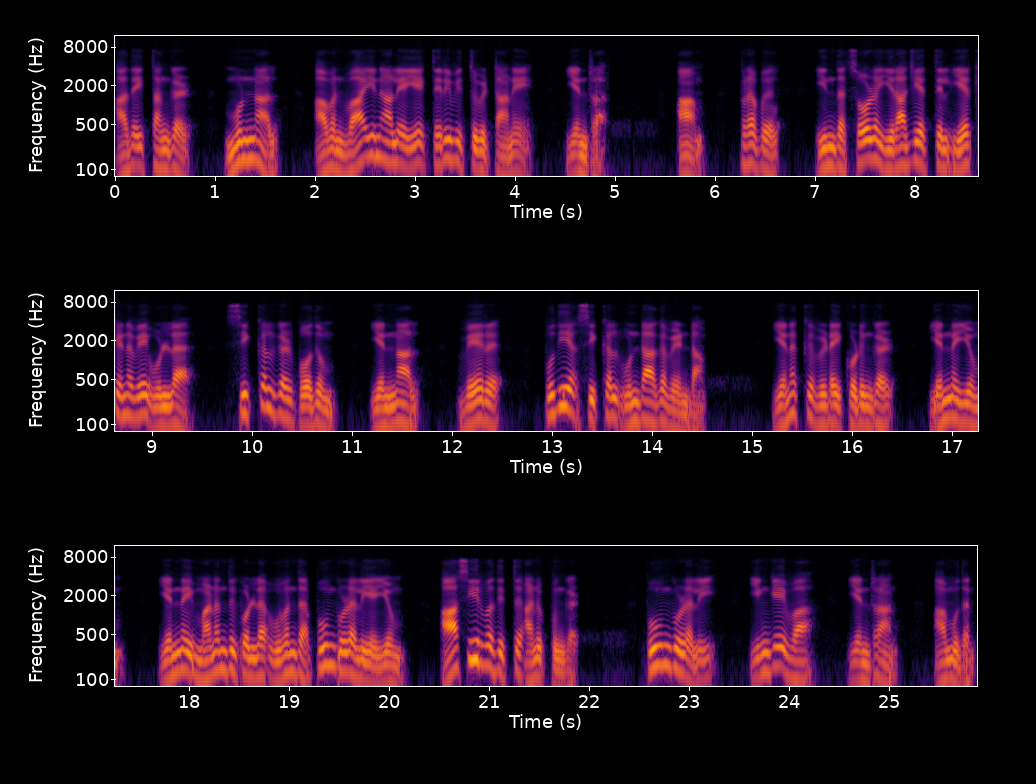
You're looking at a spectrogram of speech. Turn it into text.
அதை தங்கள் முன்னால் அவன் வாயினாலேயே தெரிவித்து விட்டானே என்றார். ஆம் பிரபு இந்த சோழ இராஜ்யத்தில் ஏற்கனவே உள்ள சிக்கல்கள் போதும். என்னால் வேறு புதிய சிக்கல் உண்டாக வேண்டாம். எனக்கு விடை கொடுங்கள். என்னையும் என்னை மணந்து கொள்ள உவந்த பூங்குழலியையும் ஆசீர்வதித்து அனுப்புங்கள். பூங்குழலி இங்கே வா என்றான் அமுதன்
